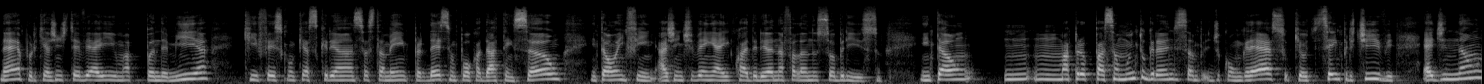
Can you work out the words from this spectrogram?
né? Porque a gente teve aí uma pandemia que fez com que as crianças também perdessem um pouco da atenção. Então, enfim, a gente vem aí com a Adriana falando sobre isso. Então, um, uma preocupação muito grande de congresso, que eu sempre tive, é de não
